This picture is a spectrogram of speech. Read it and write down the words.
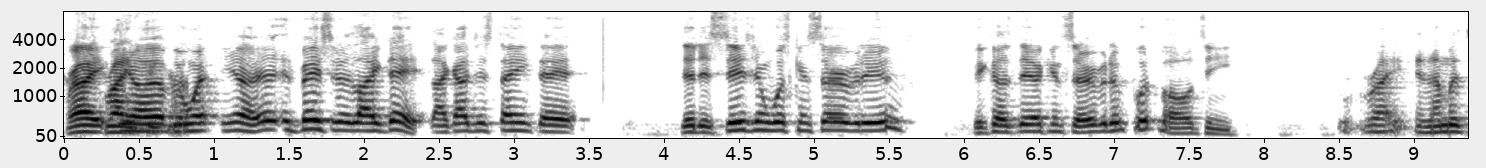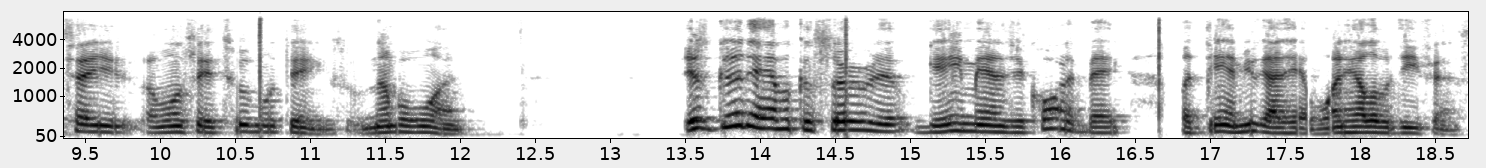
Right. Right, You know, but when, you know, it's basically like that. Like I just think that the decision was conservative because they're a conservative football team. Right. And I'm going to tell you, I want to say two more things. Number one, it's good to have a conservative game manager quarterback, but damn, you got to have one hell of a defense.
